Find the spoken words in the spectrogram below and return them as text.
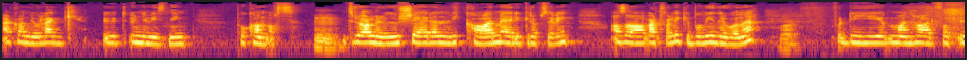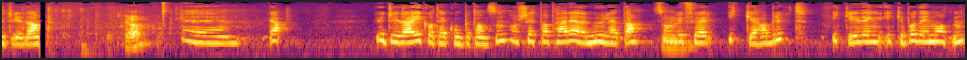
Jeg kan jo legge ut undervisning på Canvas. Mm. Jeg tror allerede du ser en vikar mer i kroppsøving. Altså, I hvert fall ikke på videregående. Nei. Fordi man har fått utvida Ja. eh, ja, utvida IKT-kompetansen og sett at her er det muligheter som vi før ikke har brukt. Ikke, i den, ikke på den måten.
